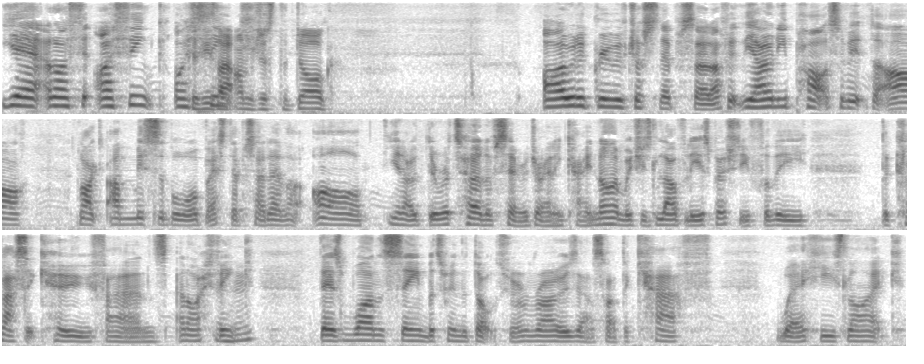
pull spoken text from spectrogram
Yeah, and I think I think I Because he's like, I'm just the dog. I would agree with just an episode. I think the only parts of it that are like unmissable or best episode ever are you know the return of Sarah Jane and K nine, which is lovely, especially for the the classic Who fans. And I think there's one scene between the Doctor and Rose outside the calf where he's like,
